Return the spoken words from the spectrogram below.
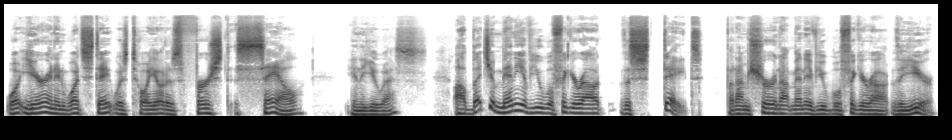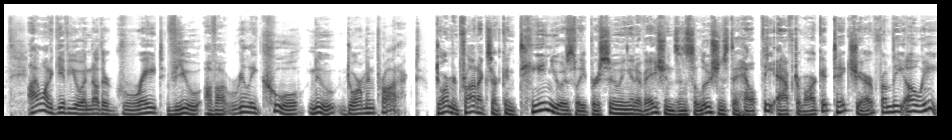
What year and in what state was Toyota's first sale in the U.S.? I'll bet you many of you will figure out the state, but I'm sure not many of you will figure out the year. I want to give you another great view of a really cool new Dorman product. Dorman products are continuously pursuing innovations and solutions to help the aftermarket take share from the OE.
